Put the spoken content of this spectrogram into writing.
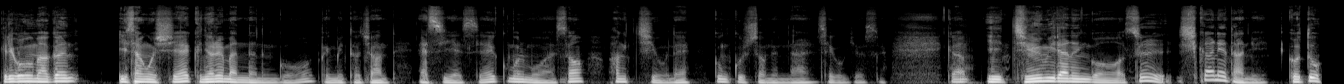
그리고 음악은 이상호 씨의 그녀를 만나는 곳, 100m 전, SES의 꿈을 모아서 황치훈의 꿈꿀 수 없는 날 세 곡이었어요. 그러니까 이 즈음이라는 것을 시간의 단위, 그것도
